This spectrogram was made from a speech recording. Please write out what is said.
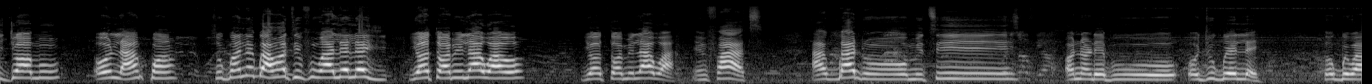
ìjọmu òun là ń pọn. Ṣùgbọ́n nígbà wọ́n ti fún wa lélẹ́yìí yọ̀tọ̀ o. Yọ̀tọ̀ in fact a gbádùn omi tí ọ̀nàrẹ́bù ojúgbélẹ̀ tó gbé wá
